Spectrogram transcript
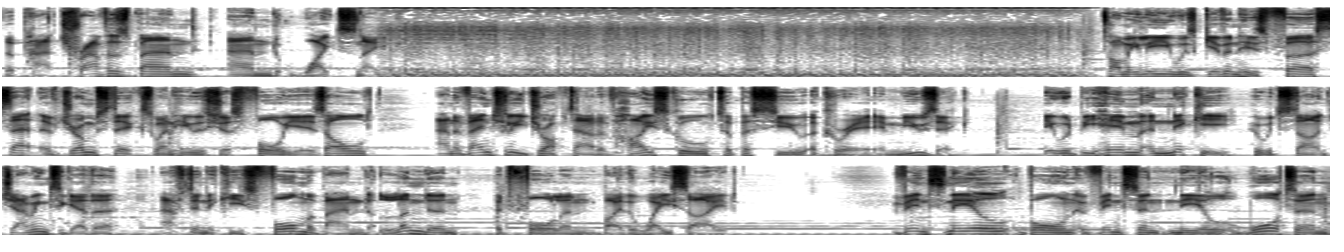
the Pat Travers Band, and Whitesnake. Tommy Lee was given his first set of drumsticks when he was just four years old and eventually dropped out of high school to pursue a career in music. It would be him and Nikki who would start jamming together after Nikki's former band, London, had fallen by the wayside. Vince Neil, born Vincent Neil Wharton,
